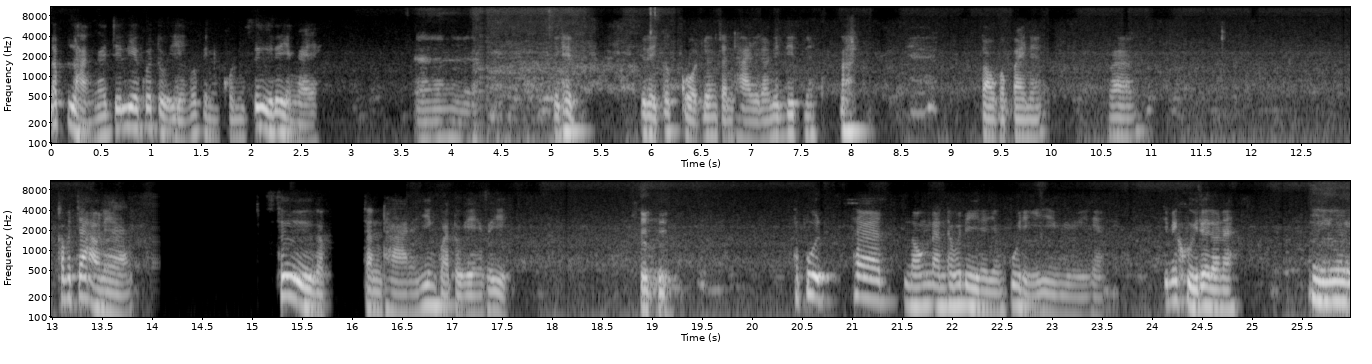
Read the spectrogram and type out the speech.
รับหลังจะเรียกว่าตัวเองว่าเป็นคนซื่อได้ยังไงอ่าเจเด็ดเจเด็ดก็โกรธเรื่องจันทาอยู่แล้วนิดๆนะตอบกลับไปเนี่ยว่าข้าพเจ้าเนี่ย ซื่อกับ จันทาเนี่ยยิ่งกว่าตัวเองซะอีก ถ้าพูดถ้าน้องนันทวดีเนี่ยยังพูดอย่างนี้อยู่เนี่ยที่ไม่คุยด้วยแล้วนะอืม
